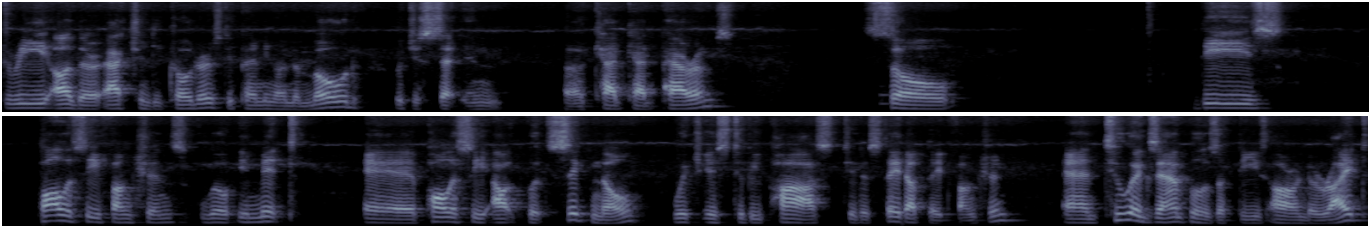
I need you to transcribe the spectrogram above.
three other action decoders depending on the mode, which is set in uh, cadCAD params. So these policy functions will emit a policy output signal, which is to be passed to the state update function. And two examples of these are on the right.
